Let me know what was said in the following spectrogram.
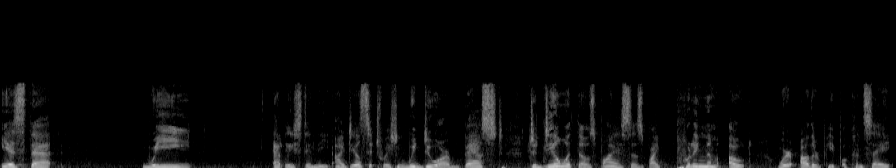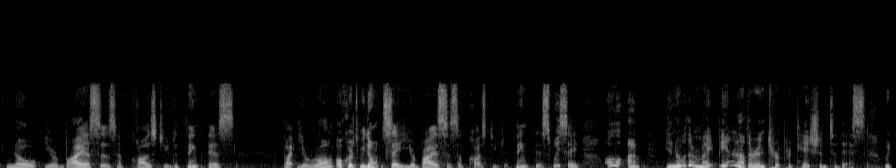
is that we, at least in the ideal situation, we do our best to deal with those biases by putting them out where other people can say, no, your biases have caused you to think this but you're wrong. Of course, we don't say your biases have caused you to think this. We say, oh, um, you know, there might be another interpretation to this. We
